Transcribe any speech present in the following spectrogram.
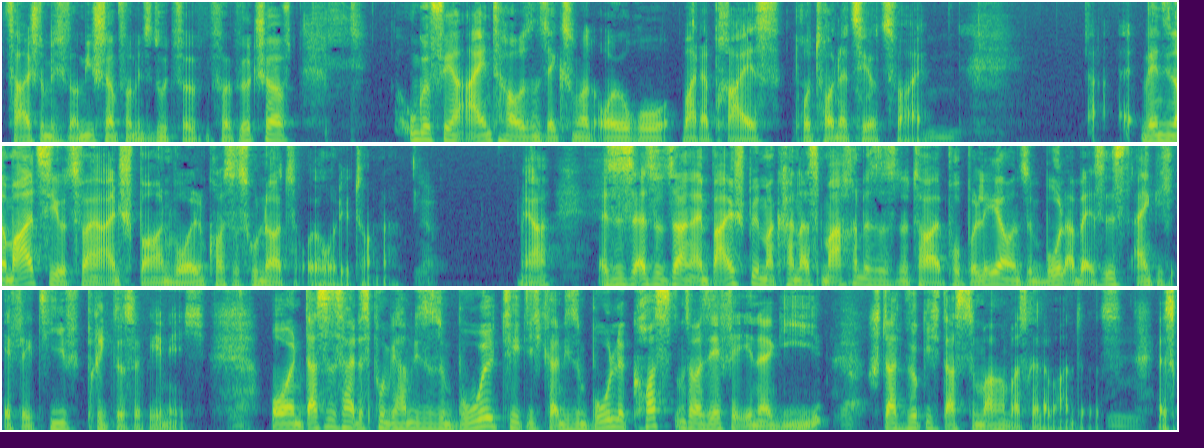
Zahl stimmt von mir stammt vom Institut für, für Wirtschaft, ungefähr 1600 Euro war der Preis pro Tonne CO2. Wenn Sie normal CO2 einsparen wollen, kostet es 100 Euro die Tonne. Ja. Ja, es ist also sozusagen ein Beispiel, man kann das machen, das ist total populär und Symbol, aber es ist eigentlich effektiv, bringt es wenig. Und das ist halt das Punkt, wir haben diese Symboltätigkeit, die Symbole kosten uns aber sehr viel Energie, Ja. statt wirklich das zu machen, was relevant ist. Es,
